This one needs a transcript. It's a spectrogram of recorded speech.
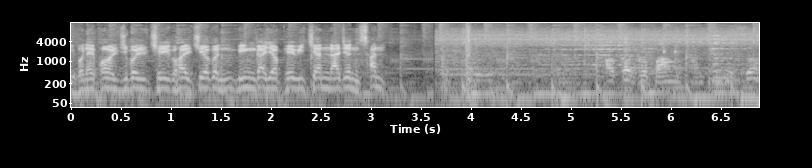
이번에 벌집을 제거할 지역은 민가 옆에 위치한 낮은 산. 아까 그방 단층했어?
